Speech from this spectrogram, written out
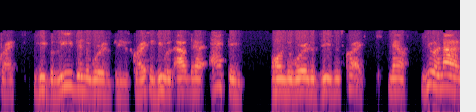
Christ. He believed in the word of Jesus Christ, and he was out there acting on the word of Jesus Christ. Now, you and I,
